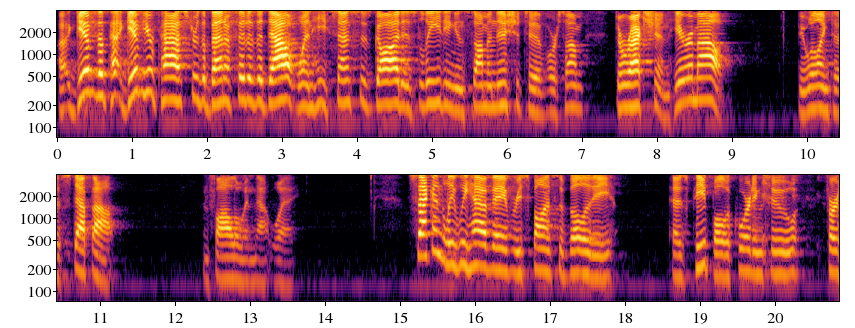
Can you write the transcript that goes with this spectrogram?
Uh, give, the, give your pastor the benefit of the doubt when he senses God is leading in some initiative or some direction. Hear him out. Be willing to step out and follow in that way. Secondly, we have a responsibility as people, according to 1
